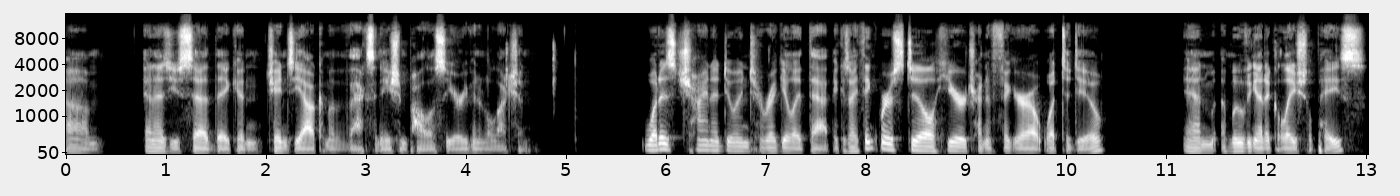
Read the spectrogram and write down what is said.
Um, and as you said, they can change the outcome of a vaccination policy or even an election. What is China doing to regulate that? Because I think we're still here trying to figure out what to do and moving at a glacial pace.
